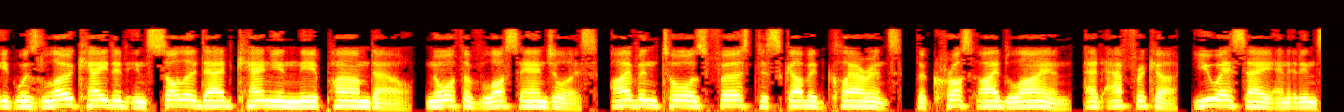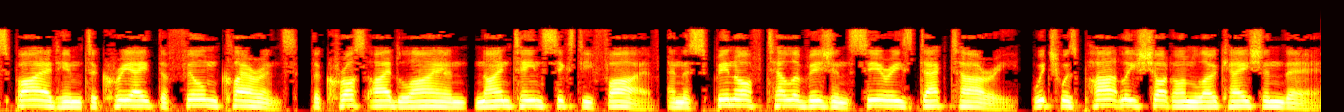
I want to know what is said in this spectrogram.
It was located in Soledad Canyon near Palmdale, north of Los Angeles. Ivan Tors first discovered Clarence, the cross-eyed lion, at Africa, USA and it inspired him to create the film Clarence, the Cross-Eyed Lion 1965 and the spin-off television series Daktari, which was partly shot on location there.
